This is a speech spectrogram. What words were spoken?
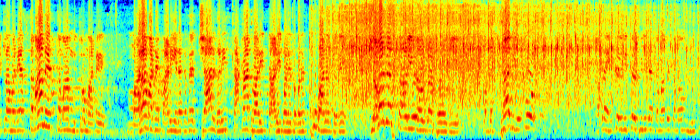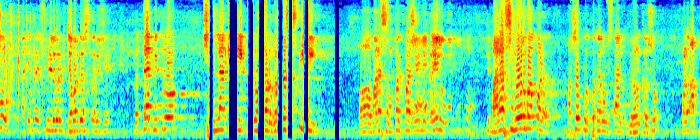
એટલા માટે આ તમામે તમામ મિત્રો માટે, મારા માટે પાડી, એના કરતા ચાર ઘણી તાકાત વાળી તાળી પડે તો મને ખૂબ આનંદ થશે. જબરદસ્ત તાળીઓ આવકાર થવો જોઈએ. આ બધા જ લોકો, આપણા એન્કર મિત્ર ફિલ્ડના તમામે તમામ લોકો આજે એમણે ફિલ્ડ વર્ક જબરદસ્ત કર્યું છે. બધા જ મિત્રો છેલ્લા એક દોઢ વર્ષથી મારા સંપર્કમાં છે. એટલે કહેલું કે બાલાસિનોરમાં પણ આપ પોતપોતાનું સ્થાન ગ્રહણ કરશો. પણ આપ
